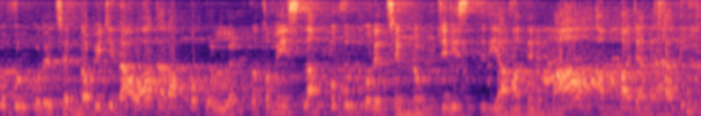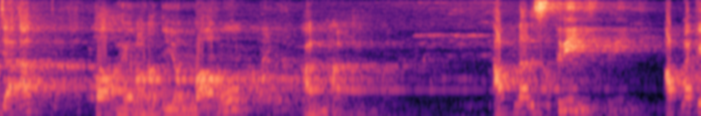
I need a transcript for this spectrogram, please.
কবুল করেছেন। নবীজি দাওয়াত আরম্ভ করলেন। প্রথমে ইসলাম কবুল করেছেন নবীজির স্ত্রী, আমাদের মা আম্মাজান খাদিজা আনহা। আপনার স্ত্রী আপনাকে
